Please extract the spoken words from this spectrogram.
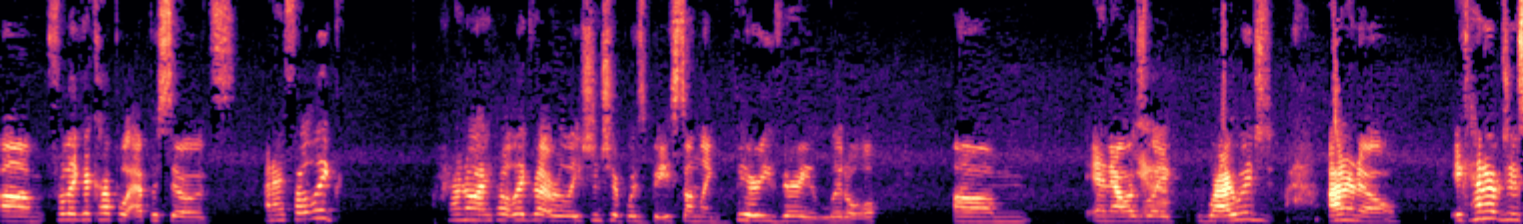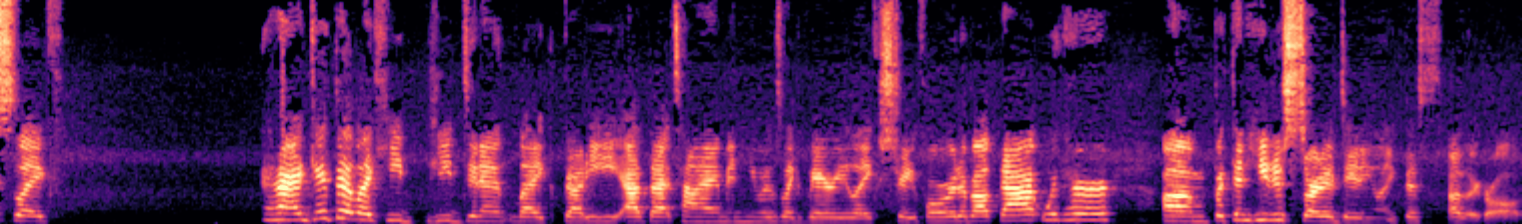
Um, for like a couple episodes, and I felt like I don't know. I felt like that relationship was based on like very, very little. Um, and I was Yeah. like, why would I don't know? It kind of just like, and I get that like he he didn't like Betty at that time, and he was like very like straightforward about that with her. Um, but then he just started dating like this other girl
